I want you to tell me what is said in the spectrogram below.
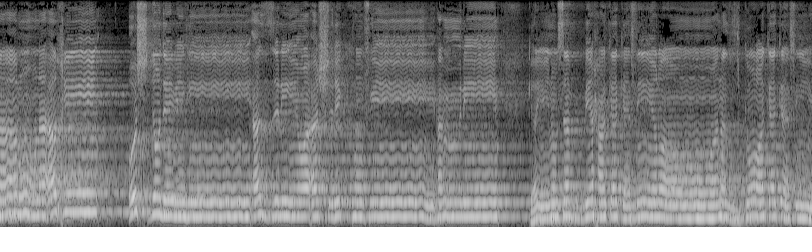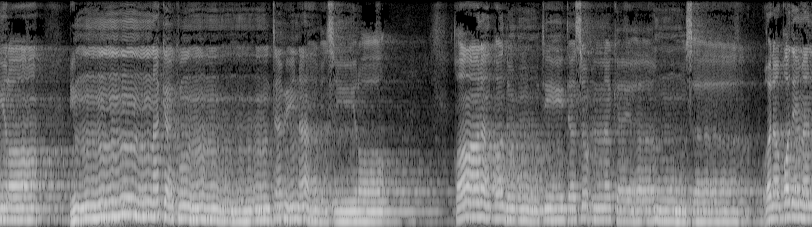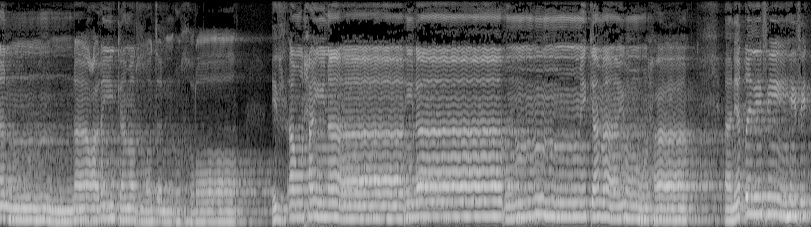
هارون أخي أشدد به أزري وأشركه في أمري كي نسبحك كثيرا ونذكرك كثيرا إنك كنت بنا بصيرا. قال قد أوتيت سؤلك يا موسى ولقد مننا عليك مرة أخرى إذ أوحينا إلى أمك ما يوحى أن اقذفيه في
